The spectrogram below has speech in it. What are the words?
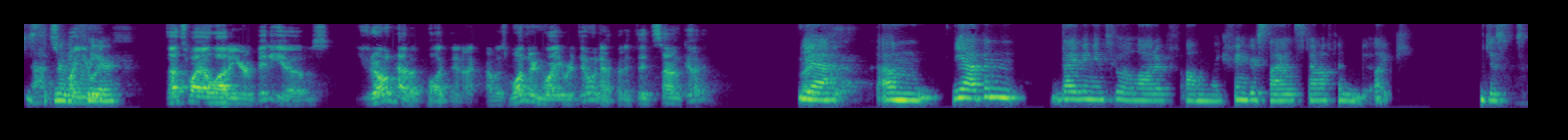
just That's why really you were- clear. That's why a lot of your videos you don't have it plugged in. I, I was wondering why you were doing that, but it did sound good. Right? Yeah. Um, yeah, I've been diving into a lot of um, like finger style stuff and like just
